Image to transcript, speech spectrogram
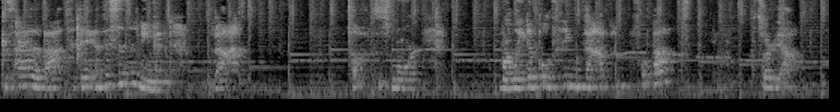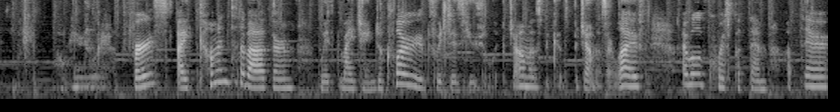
Because I had a bath today, and this isn't even bath thoughts. It's more relatable things that happen before baths. So yeah, hope you enjoy. First, I come into the bathroom with my change of clothes, which is usually pajamas because pajamas are life. I will of course put them up there,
